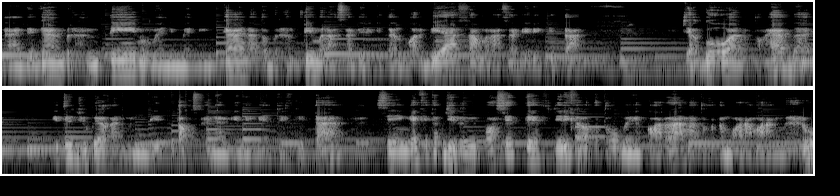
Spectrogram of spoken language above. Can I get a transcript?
Nah, dengan berhenti membanding-bandingkan atau berhenti merasa diri kita luar biasa, merasa diri kita jagoan atau hebat, itu juga akan mendetoks energi negatif kita sehingga kita menjadi lebih positif. Jadi kalau ketemu banyak orang atau ketemu orang-orang baru,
